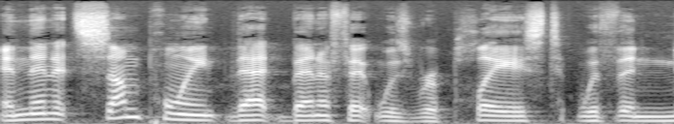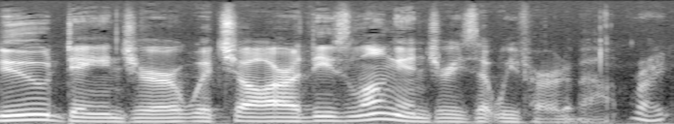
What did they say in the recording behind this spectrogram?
And then at some point that benefit was replaced with a new danger, which are these lung injuries that we've heard about. Right.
